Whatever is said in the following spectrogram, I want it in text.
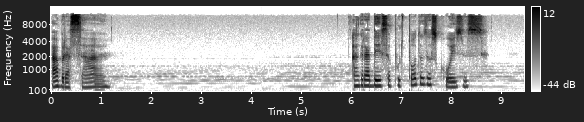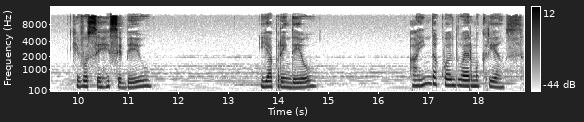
abraçar, agradeça por todas as coisas que você recebeu e aprendeu ainda quando era uma criança.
